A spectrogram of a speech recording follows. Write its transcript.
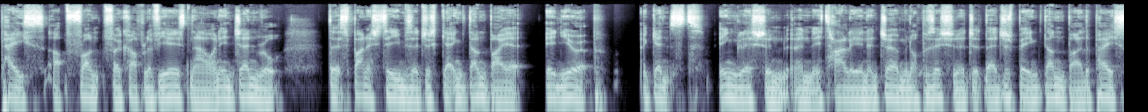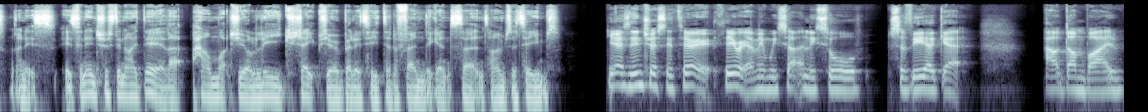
pace up front for a couple of years now and in general, that Spanish teams are just getting done by it in Europe against English and, and Italian and German opposition. They're just being done by the pace. And it's it's an interesting idea that how much your league shapes your ability to defend against certain times of teams. Yeah, it's an interesting theory. Theory. I mean, we certainly saw Sevilla get outdone by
